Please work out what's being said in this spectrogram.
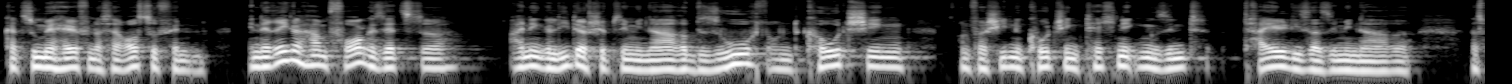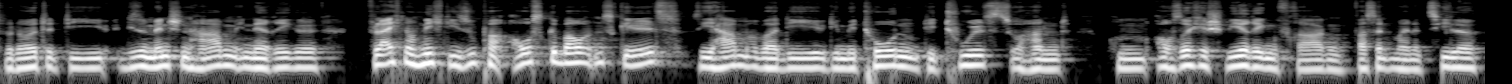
Kannst du mir helfen, das herauszufinden? In der Regel haben Vorgesetzte einige Leadership-Seminare besucht und Coaching und verschiedene Coaching-Techniken sind Teil dieser Seminare. Das bedeutet, die, diese Menschen haben in der Regel vielleicht noch nicht die super ausgebauten Skills, sie haben aber die, die Methoden, die Tools zur Hand, um auch solche schwierigen Fragen, was sind meine Ziele,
